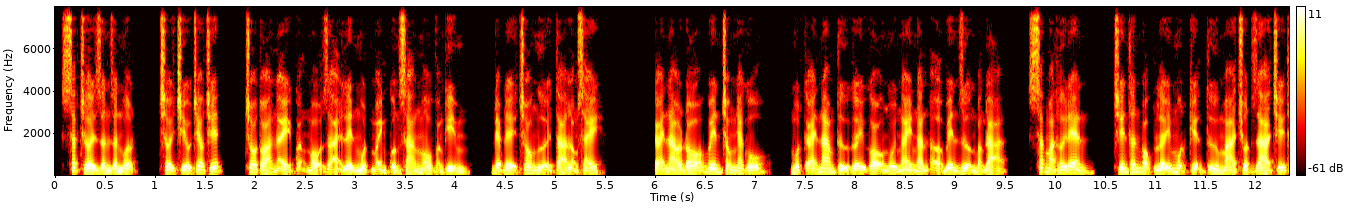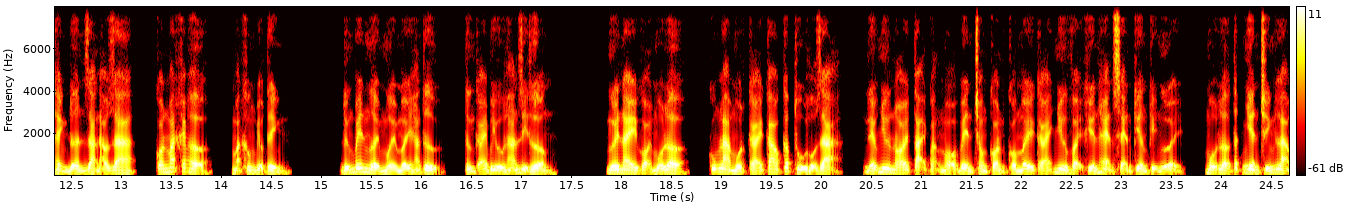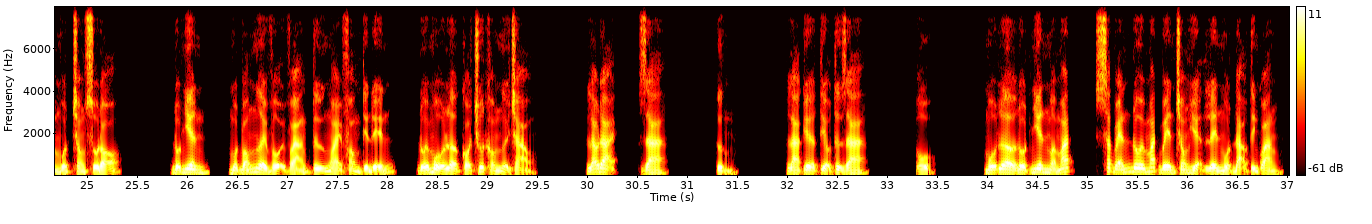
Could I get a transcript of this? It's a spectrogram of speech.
sắc trời dần dần muộn, trời chiều treo chết, cho tòa này quặn mỏ dài lên một mảnh quần sáng màu vàng kim, đẹp để cho người ta lòng say. Cái nào đó bên trong nhà gỗ, một cái nam tử gầy gò ngồi ngay ngắn ở bên giường bằng đá, sắc mặt hơi đen, trên thân bọc lấy một kiện từ ma chuột ra chế thành đơn giản áo da, con mắt khép hở, mặt không biểu tình. Đứng bên người mười mấy hán tử, từng cái biêu hán dị thường. Người này gọi mỗ lờ, cũng là một cái cao cấp thủ hộ giả, nếu như nói tại quạng mỏ bên trong còn có mấy cái như vậy khiến hẹn sẻn kiên kỵ người, mỗ lờ tất nhiên chính là một trong số đó. Đột nhiên, một bóng người vội vàng từ ngoài phòng tiến đến, đối mỗ lờ có chút không người chào lão đại, ra. Ừ m là kia tiểu tử ra. Ồ. Mỗ lờ đột nhiên mở mắt sắp bén đôi mắt bên trong hiện lên một đạo tinh quang.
